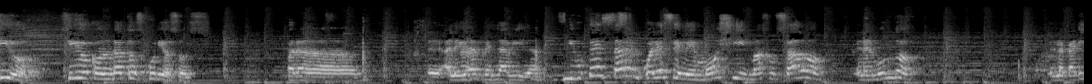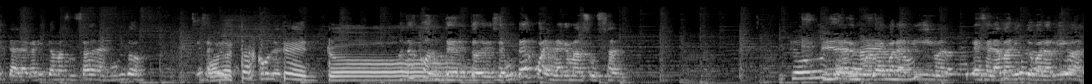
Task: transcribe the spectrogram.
sigo, sigo con datos curiosos para eh, alegrarles la vida. ¿Y ustedes saben cuál es el emoji más usado en el mundo? La carita, la carita más usada en el mundo. Esa Cuando estás contento. Cuando estás contento, dice. ¿Ustedes cuál es la que más usan? Yo uso La la pulgar para mano. arriba, es de la manito para arriba,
